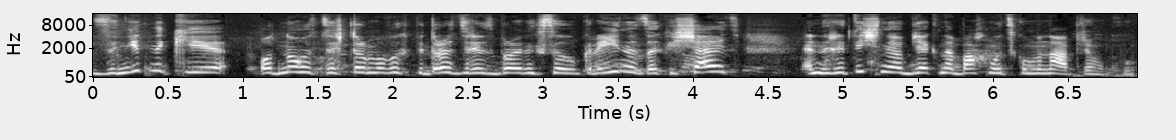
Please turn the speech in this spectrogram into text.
Зенітники одного з цих штурмових підрозділів Збройних сил України захищають енергетичний об'єкт на Бахмутському напрямку.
